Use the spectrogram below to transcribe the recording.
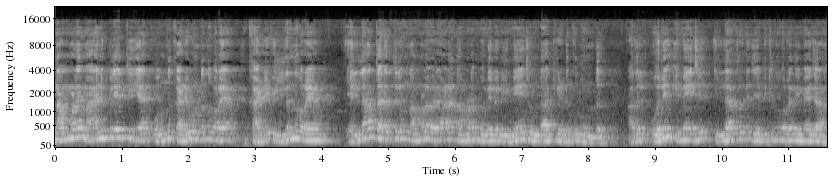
നമ്മളെ മാനിപ്പുലേറ്റ് ചെയ്യാൻ ഒന്ന് കഴിവുണ്ടെന്ന് പറയാം കഴിവില്ലെന്ന് പറയാം. എല്ലാ തരത്തിലും നമ്മളെ ഒരാളെ നമ്മുടെ മുന്നിൽ ഒരു ഇമേജ് ഉണ്ടാക്കി എടുക്കുന്നുണ്ട് അതിൽ ഒരു ഇമേജ് ഇല്ലാത്തവനെ ജയിപ്പിക്കുന്നു പറയുന്ന ഇമേജാണ്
